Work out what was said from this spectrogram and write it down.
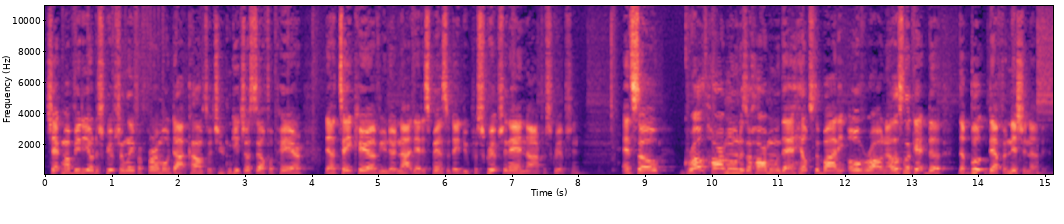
check my video description link for Firmoo.com so that you can get yourself a pair. They'll take care of you. And they're not that expensive. They do prescription and non-prescription. And so growth hormone is a hormone that helps the body overall. Now let's look at the, the book definition of it.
